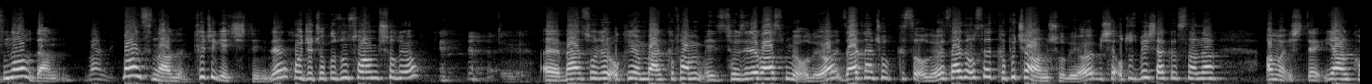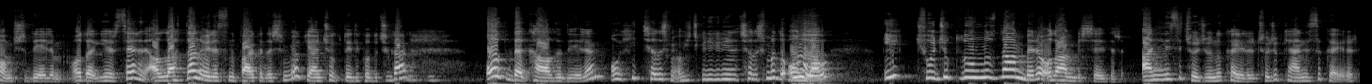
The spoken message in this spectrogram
Sınavdan ben, ben sınavdan kötü geçtiğinde hoca çok uzun sormuş oluyor. Ee, Ben soruları okuyorum ben kafam e, sözlere basmıyor oluyor. Zaten çok kısa oluyor. Zaten o sırada kapı çalmış oluyor. Bir şey 35 dakika sınavda ama işte yan komşu diyelim o da girse hani Allah'tan öyle sınıf arkadaşım yok yani çok dedikodu çıkar. o da kaldı diyelim. O hiç çalışmıyor. O hiç günü gününe çalışmadı ondan. Bu- İlk çocukluğumuzdan beri olan bir şeydir. Annesi çocuğunu kayırır, çocuk kendisi kayırır.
